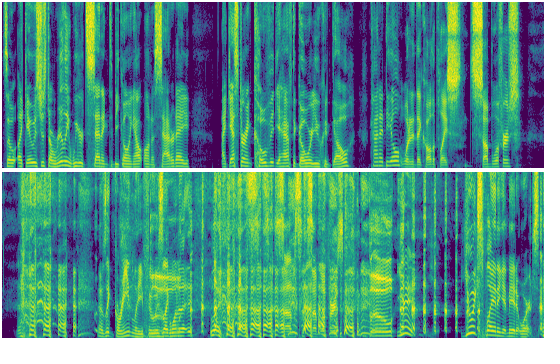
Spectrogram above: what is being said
So like it was just a really weird setting to be going out on a Saturday. I guess during COVID you have to go where you could go, kind of deal. What did they call the place? Subwoofers? It was like Greenleaf. It was like one of the. Like, Subs, subwoofers. Boo. you. You explaining it made it worse.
